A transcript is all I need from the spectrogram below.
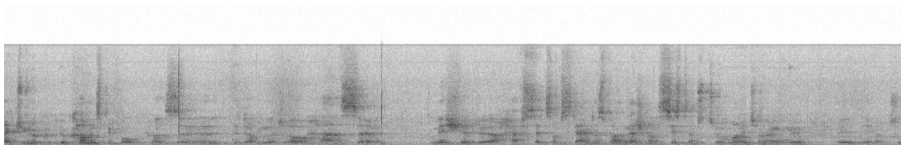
actually your, your comments before, because uh, the WHO has um, measured, uh, have set some standards for national systems to monitoring, uh, uh, you know, to,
